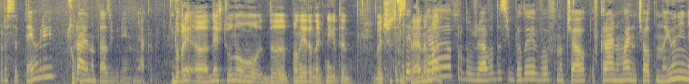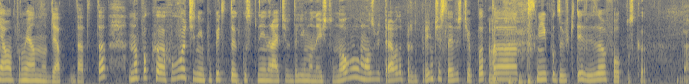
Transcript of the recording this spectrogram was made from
през септември, Супер. края на тази година някъде. добре, а, нещо ново да панера на книгата. Вече сме Все края така на март. продължава да си бъде в, началото, в края на май, началото на юни. Няма промяна на дя- датата. Но пък а, хубаво е, че ни попитате господин Райчев дали има нещо ново. Може би трябва да предупредим, че следващия път а, с книги под завивките излиза в отпуска. Да.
